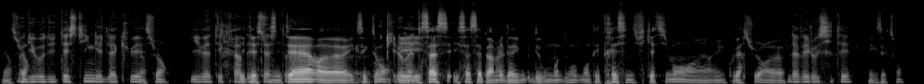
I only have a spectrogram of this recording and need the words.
bien Au sûr. niveau du testing et de la QA, Bien sûr. il va t'écrire des tests tests unitaires, euh, exactement. au Et, ça, et ça, ça permet Ouais. d'augmenter très significativement euh, une couverture. euh, La vélocité. exactement.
